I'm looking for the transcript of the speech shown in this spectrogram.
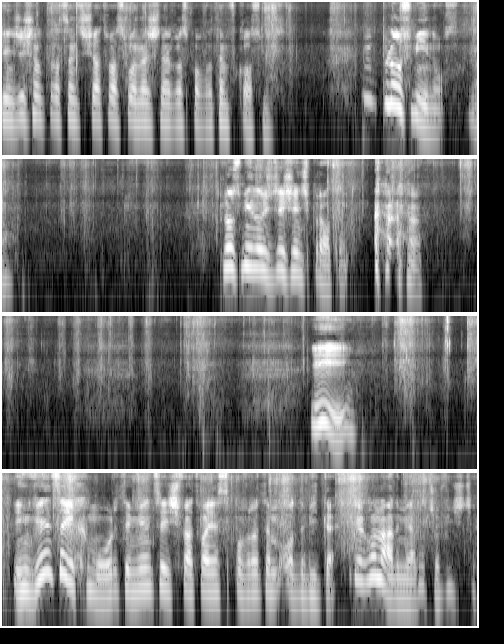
50% światła słonecznego z powrotem w kosmos. Plus minus. No. Plus minus 10%. I im więcej chmur, tym więcej światła jest z powrotem odbite. Jego nadmiar oczywiście.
